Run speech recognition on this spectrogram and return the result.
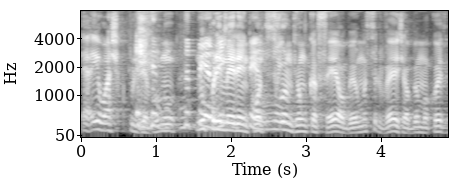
É, eu acho que, por exemplo, no, depende, no primeiro encontro, se formos a um café ou beber uma cerveja ou beber uma coisa,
